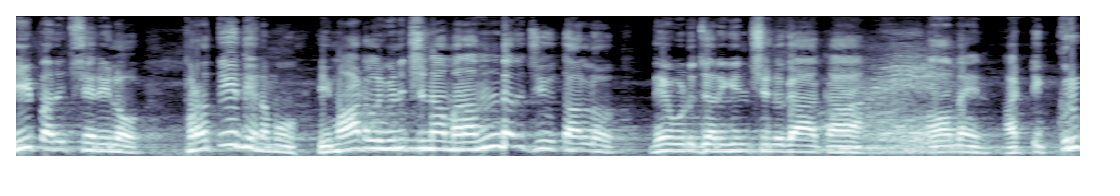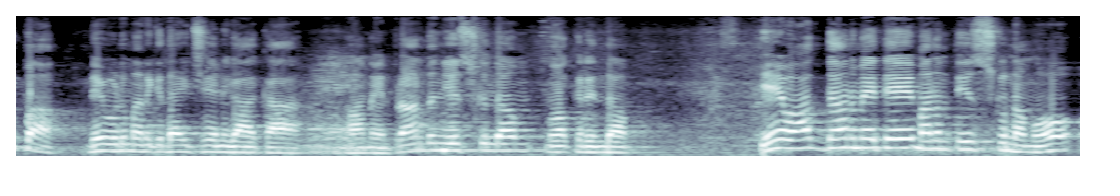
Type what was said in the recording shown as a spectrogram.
ఈ పరిచర్యలో ప్రతి దినము ఈ మాటలు వినిచిన మనందరి జీవితాల్లో దేవుడు జరిగించునుగాక. ఆమెన్. అట్టి కృప దేవుడు మనకి దయచేయనుగాక. ఆమెన్. ప్రార్థన చేసుకుందాం మోకరిందాం. ఏ వాగ్దానం అయితే మనం తీసుకున్నామో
